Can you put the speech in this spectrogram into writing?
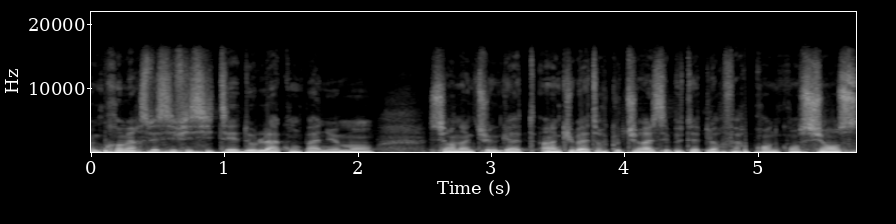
une première spécificité de l'accompagnement sur un incubateur culturel, c'est peut-être leur faire prendre conscience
